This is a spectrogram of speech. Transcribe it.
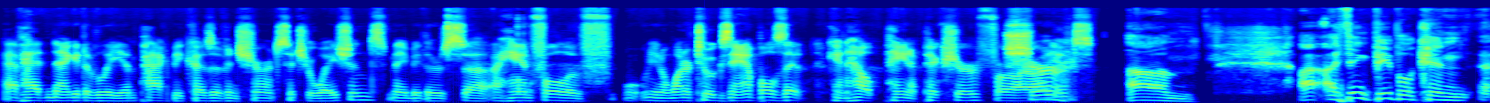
have had negatively impact because of insurance situations. Maybe there's a handful of you know one or two examples that can help paint a picture for our sure. audience. Um, I, I, think people can, uh,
